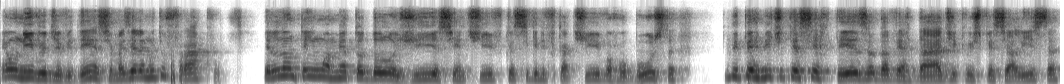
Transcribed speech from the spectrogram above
É um nível de evidência, mas ele é muito fraco. Ele não tem uma metodologia científica significativa, robusta, que me permite ter certeza da verdade que o especialista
